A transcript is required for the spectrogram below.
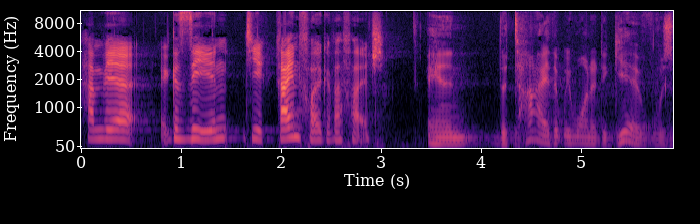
haben wir gesehen, die Reihenfolge war falsch. And the tithe that we wanted to give was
